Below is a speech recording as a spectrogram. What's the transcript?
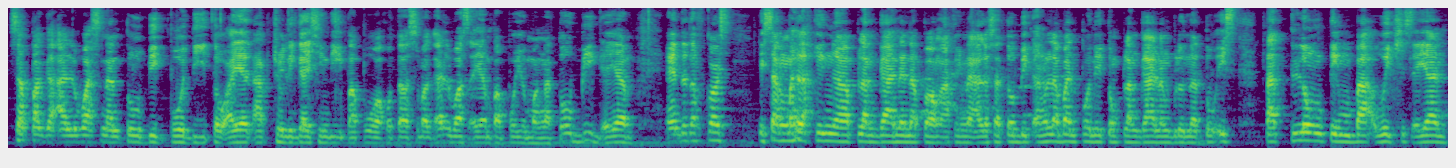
sa pag-aalwas ng tubig po dito. Ayan, actually guys, hindi pa po ako tapos mag-alwas. Ayan pa po yung mga tubig. Ayan. And then of course, isang malaking uh, planggana na po ang aking naalo sa tubig. Ang laban po nitong plangganang blue na to is tatlong timba which is ayan.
